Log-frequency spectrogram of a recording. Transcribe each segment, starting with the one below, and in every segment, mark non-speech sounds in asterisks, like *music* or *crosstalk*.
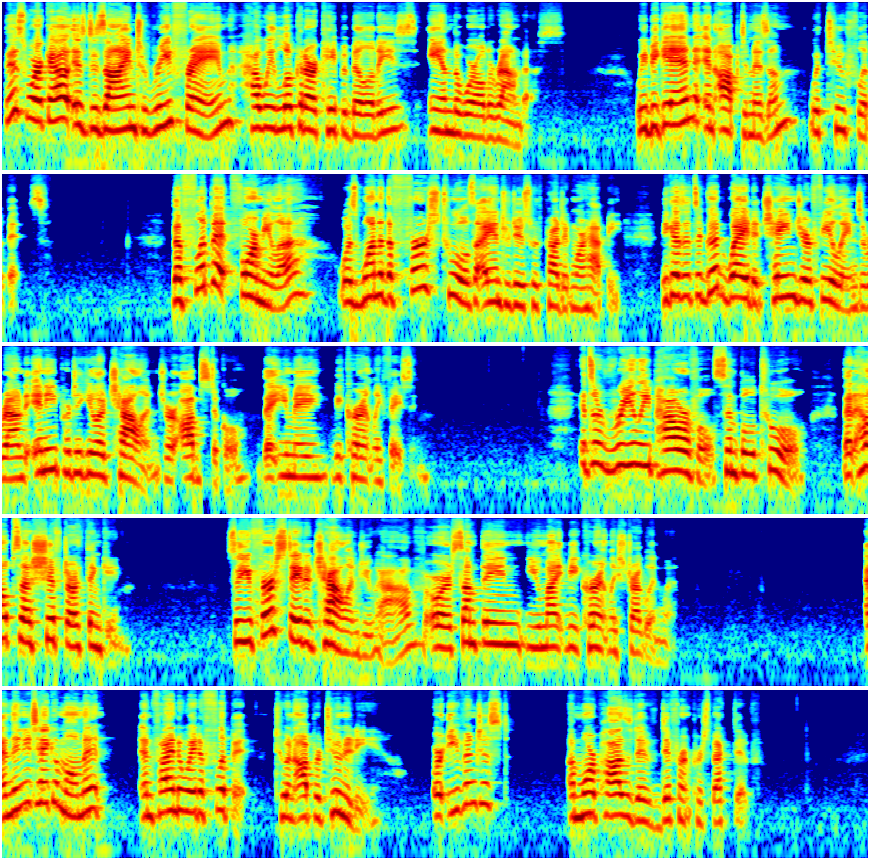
This workout is designed to reframe how we look at our capabilities and the world around us. We begin in optimism with two flip its. The flip it formula was one of the first tools I introduced with Project More Happy because it's a good way to change your feelings around any particular challenge or obstacle that you may be currently facing. It's a really powerful, simple tool that helps us shift our thinking so you first state a challenge you have or something you might be currently struggling with. And then you take a moment and find a way to flip it to an opportunity or even just a more positive, different perspective.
